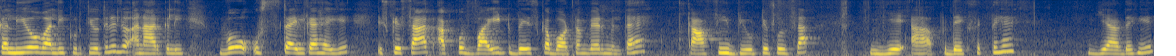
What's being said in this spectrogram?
कलियों वाली कुर्ती होती है ना, जो अनारकली, वो उस स्टाइल का है ये। इसके साथ आपको वाइट बेस का बॉटम वेयर मिलता है। काफ़ी ब्यूटीफुल सा। ये आप देख सकते हैं। ये आप देखिए।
